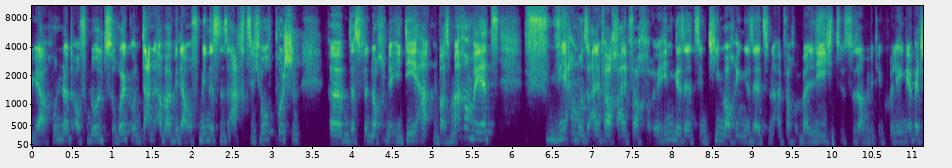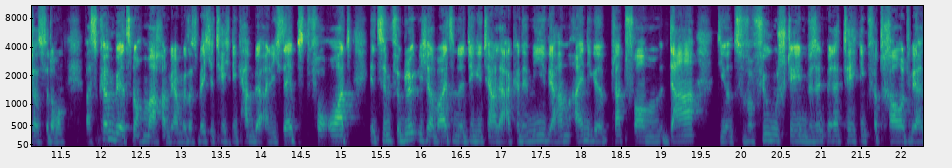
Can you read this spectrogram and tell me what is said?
ja, 100 auf 0 zurück und dann aber wieder auf mindestens 80 hochpushen, ähm, dass wir noch eine Idee hatten, was machen wir jetzt? wir haben uns einfach, einfach hingesetzt, im Team auch hingesetzt und einfach überlegt, zusammen mit den Kollegen der Wirtschaftsförderung, was können wir jetzt noch machen? Wir haben gesagt, welche Technik haben wir eigentlich selbst vor Ort? Jetzt sind wir glücklicherweise eine digitale Akademie. Wir haben einige Plattformen da, die uns zur Verfügung stehen. Wir sind mit der Technik vertraut. Wir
